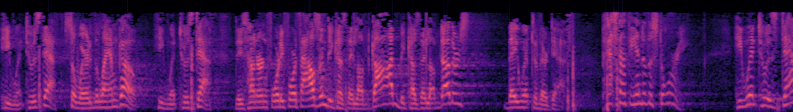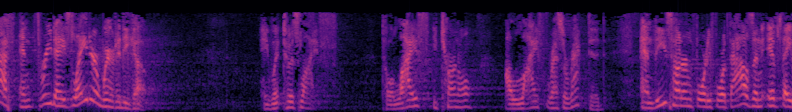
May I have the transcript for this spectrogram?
he went to his death. So where did the Lamb go? He went to his death. These 144,000, because they loved God, because they loved others, they went to their death. But that's not the end of the story. He went to his death, and three days later, where did he go? He went to his life, to a life eternal, a life resurrected. And these 144,000, if they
